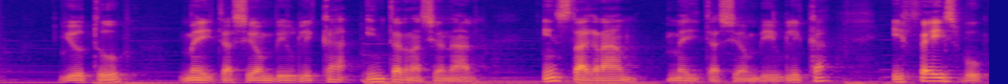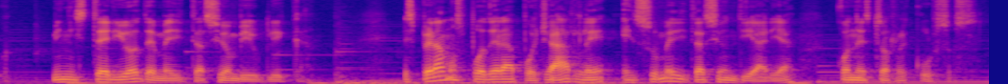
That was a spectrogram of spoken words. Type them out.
YouTube, Meditación Bíblica Internacional, Instagram, Meditación Bíblica y Facebook, Ministerio de Meditación Bíblica. Esperamos poder apoyarle en su meditación diaria con estos recursos.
